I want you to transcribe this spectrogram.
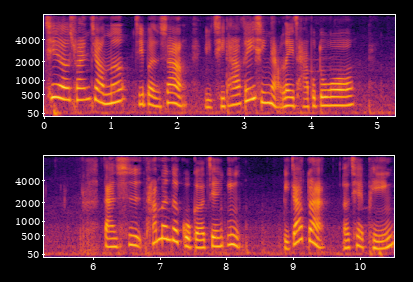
企鹅双脚呢，基本上与其他飞行鸟类差不多，但是它们的骨骼坚硬，比较短，而且平。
